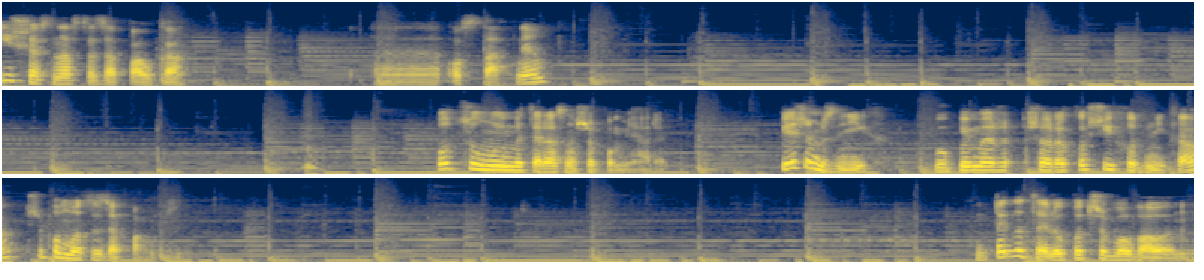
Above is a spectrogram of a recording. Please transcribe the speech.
i 16 zapałka e, ostatnia. Podsumujmy teraz nasze pomiary. Pierwszym z nich był pomiar szerokości chodnika przy pomocy zapałki. Do tego celu potrzebowałem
